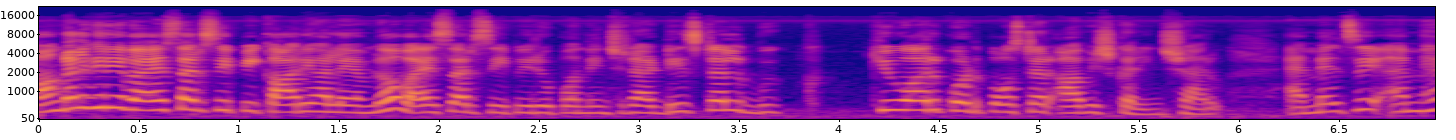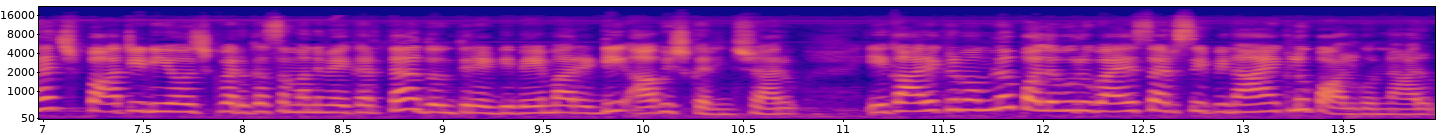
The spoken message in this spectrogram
మంగళగిరి వైఎస్ఆర్సీపీ కార్యాలయంలో వైఎస్ఆర్సీపీ రూపొందించిన digital book QR code poster ఆవిష్కరించారు. ఎమ్మెల్సీ ఎంహెచ్ పార్టీ నియోజకవర్గ సమన్వయకర్త దొంతిరెడ్డి వేమారెడ్డి ఆవిష్కరించారు. ఈ కార్యక్రమంలో పలువురు వైఎస్ఆర్సీపీ నాయకులు పాల్గొన్నారు.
